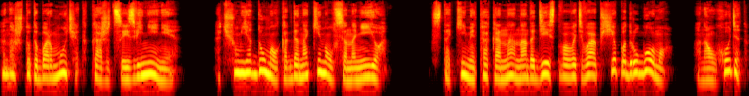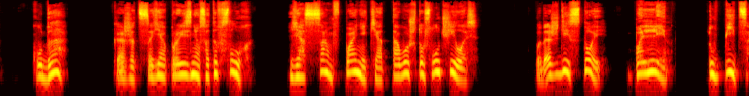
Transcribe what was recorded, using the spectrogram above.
Она что-то бормочет, кажется, извинение. О чем я думал, когда накинулся на нее? С такими, как она, надо действовать вообще по-другому. Она уходит? Куда? Кажется, я произнес это вслух. Я сам в панике от того, что случилось. Подожди, стой. Блин, тупица.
